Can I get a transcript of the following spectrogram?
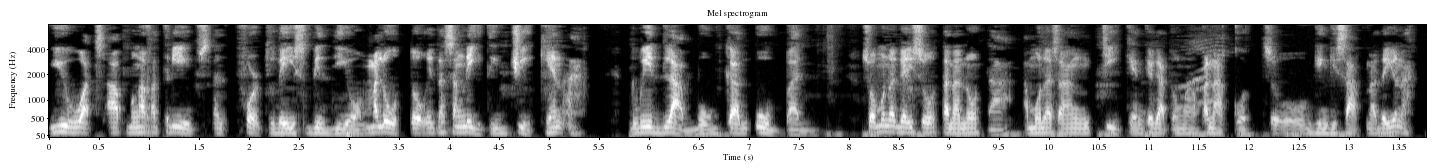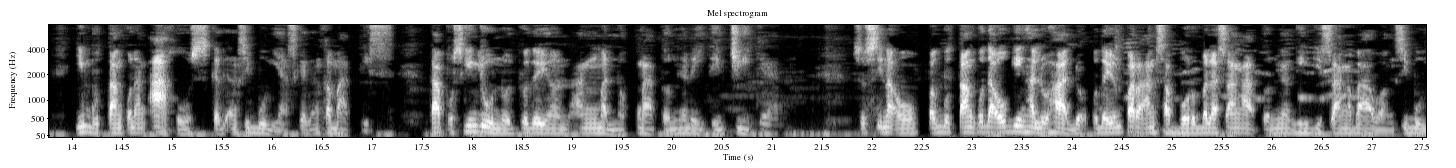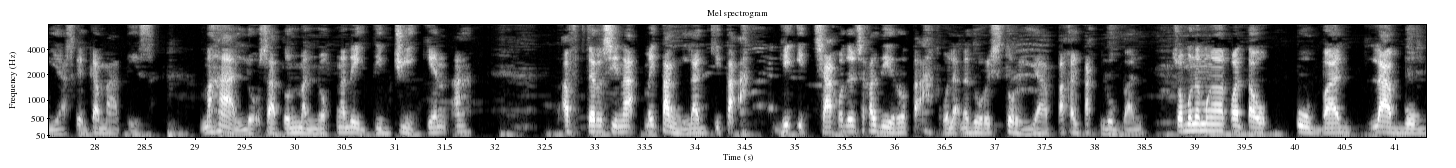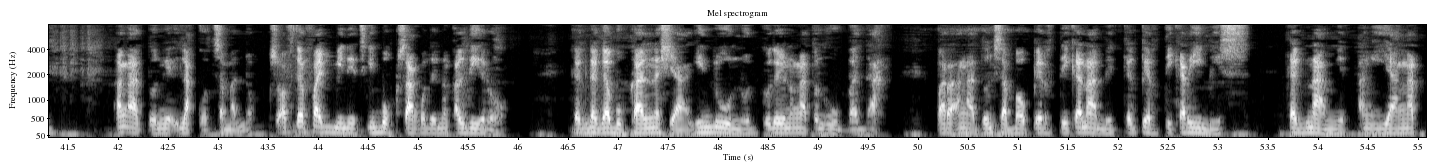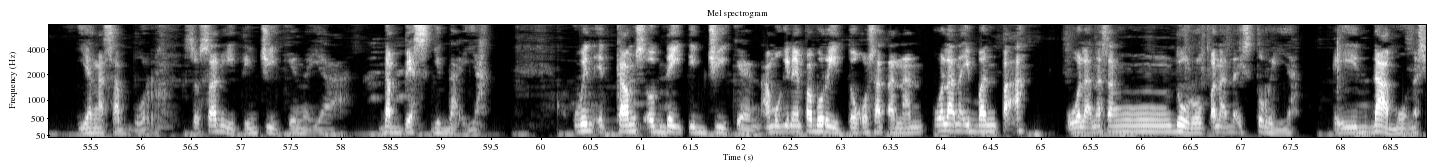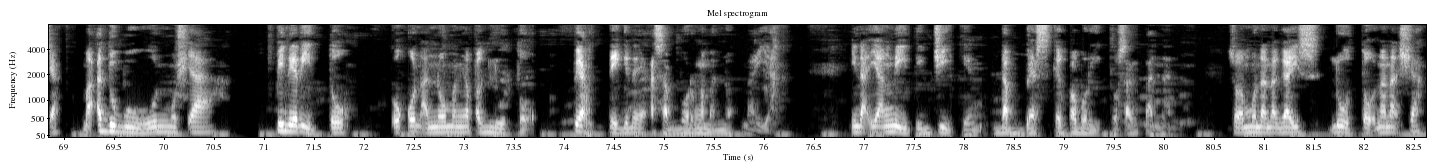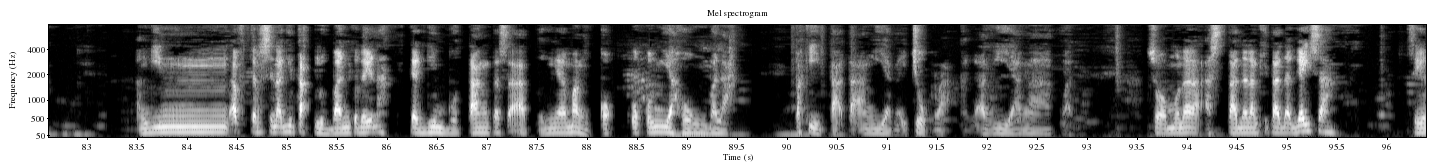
You what's up mga katrips and for today's video maluto kita sang native chicken ah with labog kag ubad so amo na guys so tanano ta amo na sang chicken kag atong mga panakot. So ginggisak na dayon ah. Gimbutang ko ng ahos kag ang sibuyas kag ang kamatis. Tapos ginglunod ko dayon ang manok naton nga native chicken. So sinao, pagbutang ko daw ging halo-halo ko dayon para ang sabor bala sa ang aton nga ginggisa nga bawang, sibuyas kag kamatis. Mahalo sa aton manok nga native chicken ah. After sina may tanglad kita ah. Giitsa ko doon sa kaldero ta ah. Wala na duro istorya pa. So mo na mga kwantaw ubad, labog ang aton nga ilakot sa manok. So after 5 minutes gibuksan ko din ng kaldero. Kag nagabukal na siya, ginlunod ko dayon ang aton ubad ah para ang aton sabaw perti ka namit kag perti ka rimis kag namit ang iyangat iya nga sabor so sa native chicken na iya the best gid na iya when it comes of native chicken amo gina yung paborito ko sa tanan wala na iban pa ah. Wala na sang duro pa na da istorya. Kay damo na siya. Maadubuhon mo siya pinirito o kung ano man nga pagluto. Perti gid na iya kasabor nga manok na iya. Ina yang native chicken, the best kag paborito sa tanan. So amo na na guys, luto na na siya. Ang gin after sinagitakluban ko dayon na kag gimbutang ta sa aton nga mangkok o kung yahong bala. Pakita ta ang iya nga itsura ang iya nga kwan. So amo na hasta na lang kita da guys ah.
